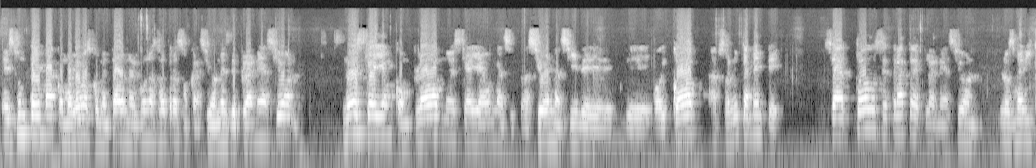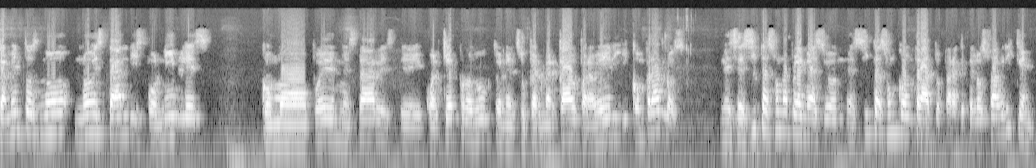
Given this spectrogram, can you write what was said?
es un tema, como lo hemos comentado en algunas otras ocasiones, de planeación no es que haya un complot, no es que haya una situación así de, boicot, absolutamente. O sea, todo se trata de planeación. Los medicamentos no, no están disponibles como pueden estar este, cualquier producto en el supermercado para ver y comprarlos. Necesitas una planeación, necesitas un contrato para que te los fabriquen.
